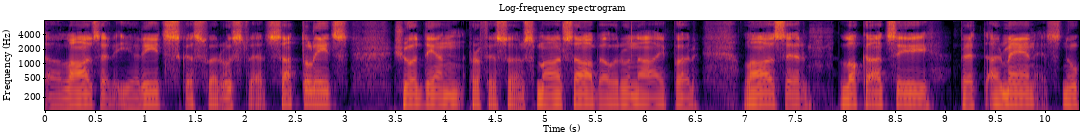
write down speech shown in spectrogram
uh, lāzeru ierīces, kas var uztvērt satelītus. Šodien profesors Mārs Ābel runāja par lāzeru lokāciju pret ar mēnesi. Nu,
